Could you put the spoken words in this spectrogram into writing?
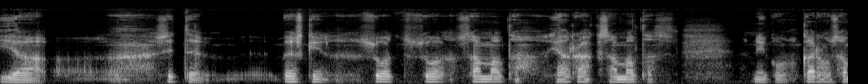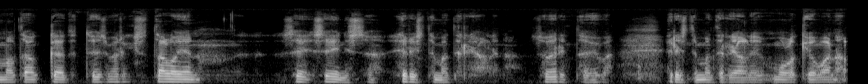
Ja äh, sitten myöskin suot, suo sammalta ja rahkasammalta, niin kuin karhunsammalta on käytetty esimerkiksi talojen seinissä eristemateriaalina. Se on erittäin hyvä eristemateriaali. Mullakin on vanha,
